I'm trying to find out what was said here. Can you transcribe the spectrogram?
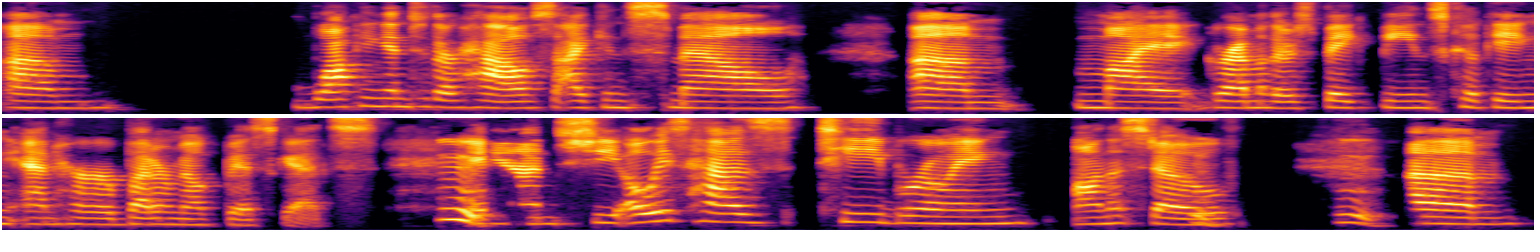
um, walking into their house, I can smell um, my grandmother's baked beans cooking and her buttermilk biscuits. Mm. And she always has tea brewing on the stove. Mm. Um,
